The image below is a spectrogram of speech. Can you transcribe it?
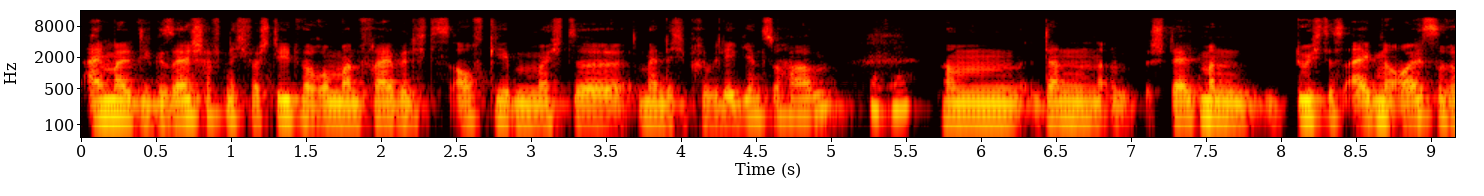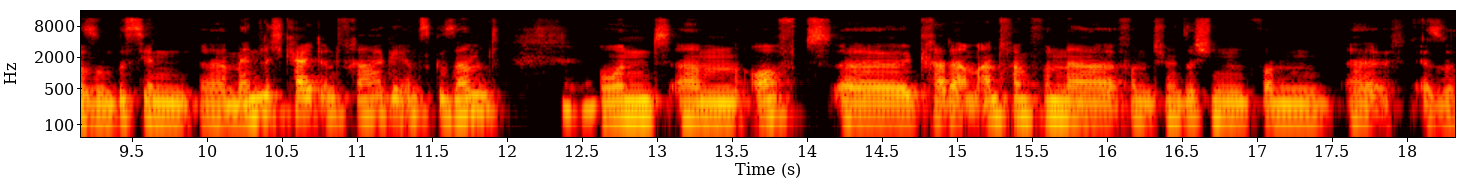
einmal die Gesellschaft nicht versteht, warum man freiwillig das aufgeben möchte, männliche Privilegien zu haben. Mhm. Ähm, dann äh, stellt man durch das eigene Äußere so ein bisschen äh, Männlichkeit in Frage insgesamt. Mhm. Und ähm, oft, äh, gerade am Anfang von der von Transition von, äh, also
